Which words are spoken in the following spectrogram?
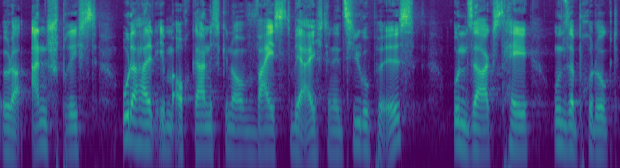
oder ansprichst oder halt eben auch gar nicht genau weißt, wer eigentlich deine Zielgruppe ist und sagst, hey, unser Produkt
